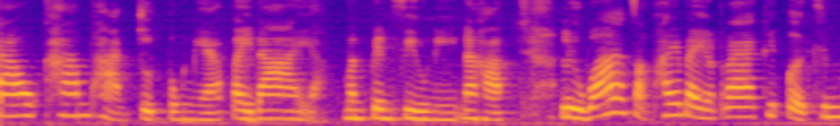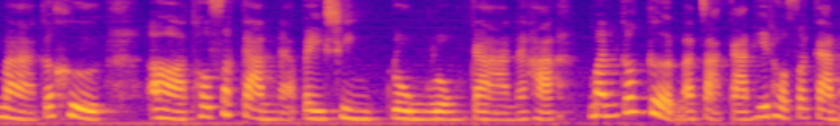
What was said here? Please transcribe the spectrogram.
ก้าวข้ามผ่านจุดตรงนี้ไปได้อะ่ะ มันเป็นฟิลนี้นะคะ หรือว่าจากไพ่ใบแรกที่เปิดขึ้นมาก็คืออทศกัณฐ์เนี่ยไปชิงกรุงลงการนะคะ มันก็เกิดมาจากการที่ทศกัณฐ์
